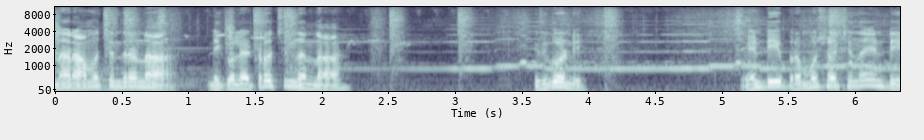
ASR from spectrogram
అన్న రామచంద్రన్న నీకు లెటర్ వచ్చిందన్నా? ఇదిగోండి. ఏంటి ప్రమోషన్ వచ్చిందా ఏంటి?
